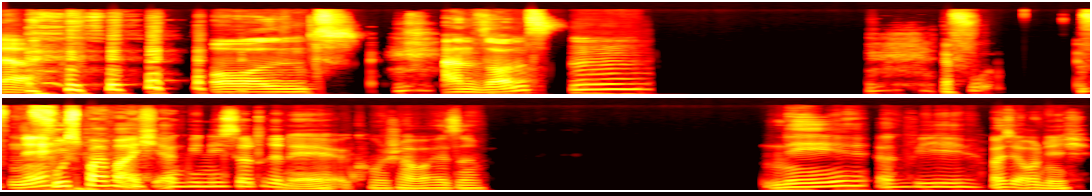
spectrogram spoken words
Ja. Und ansonsten, Ja, Fu Nee? Fußball war ich irgendwie nicht so drin, ey, komischerweise. Nee, irgendwie, weiß ich auch nicht.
